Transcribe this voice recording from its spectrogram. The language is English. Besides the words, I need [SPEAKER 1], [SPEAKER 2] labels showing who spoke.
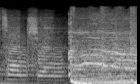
[SPEAKER 1] attention. Oh.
